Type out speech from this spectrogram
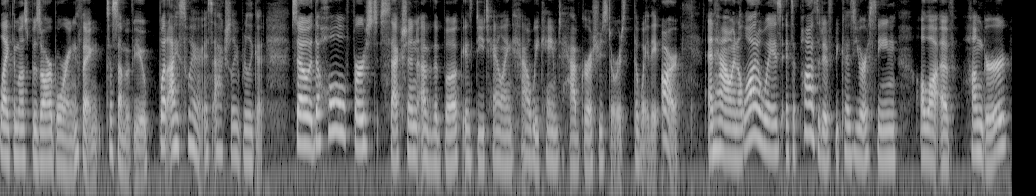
like the most bizarre, boring thing to some of you, but I swear it's actually really good. So, the whole first section of the book is detailing how we came to have grocery stores the way they are, and how, in a lot of ways, it's a positive because you are seeing a lot of hunger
